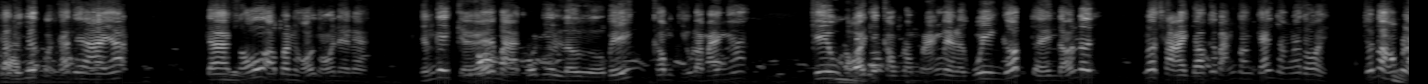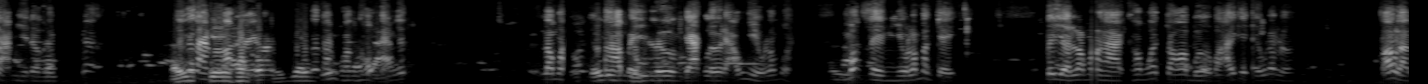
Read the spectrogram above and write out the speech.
Cái thứ nhất và cái thứ hai á đa số ở bên hội ngồi này nè những cái kẻ mà coi như lừa biến không chịu làm ăn á kêu gọi cái cộng đồng mạng này là quyên góp tiền đỡ nó nó xài cho cái bản thân cá nhân nó thôi chứ nó không làm gì được. Hết. tự cái thằng không này là nó thành phần khốn nạn nhất. Long Hà bị lường gạt lừa đảo nhiều lắm rồi mất tiền nhiều lắm anh chị. Bây giờ Long Hà không có cho bừa bãi cái kiểu đó nữa. Đó là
